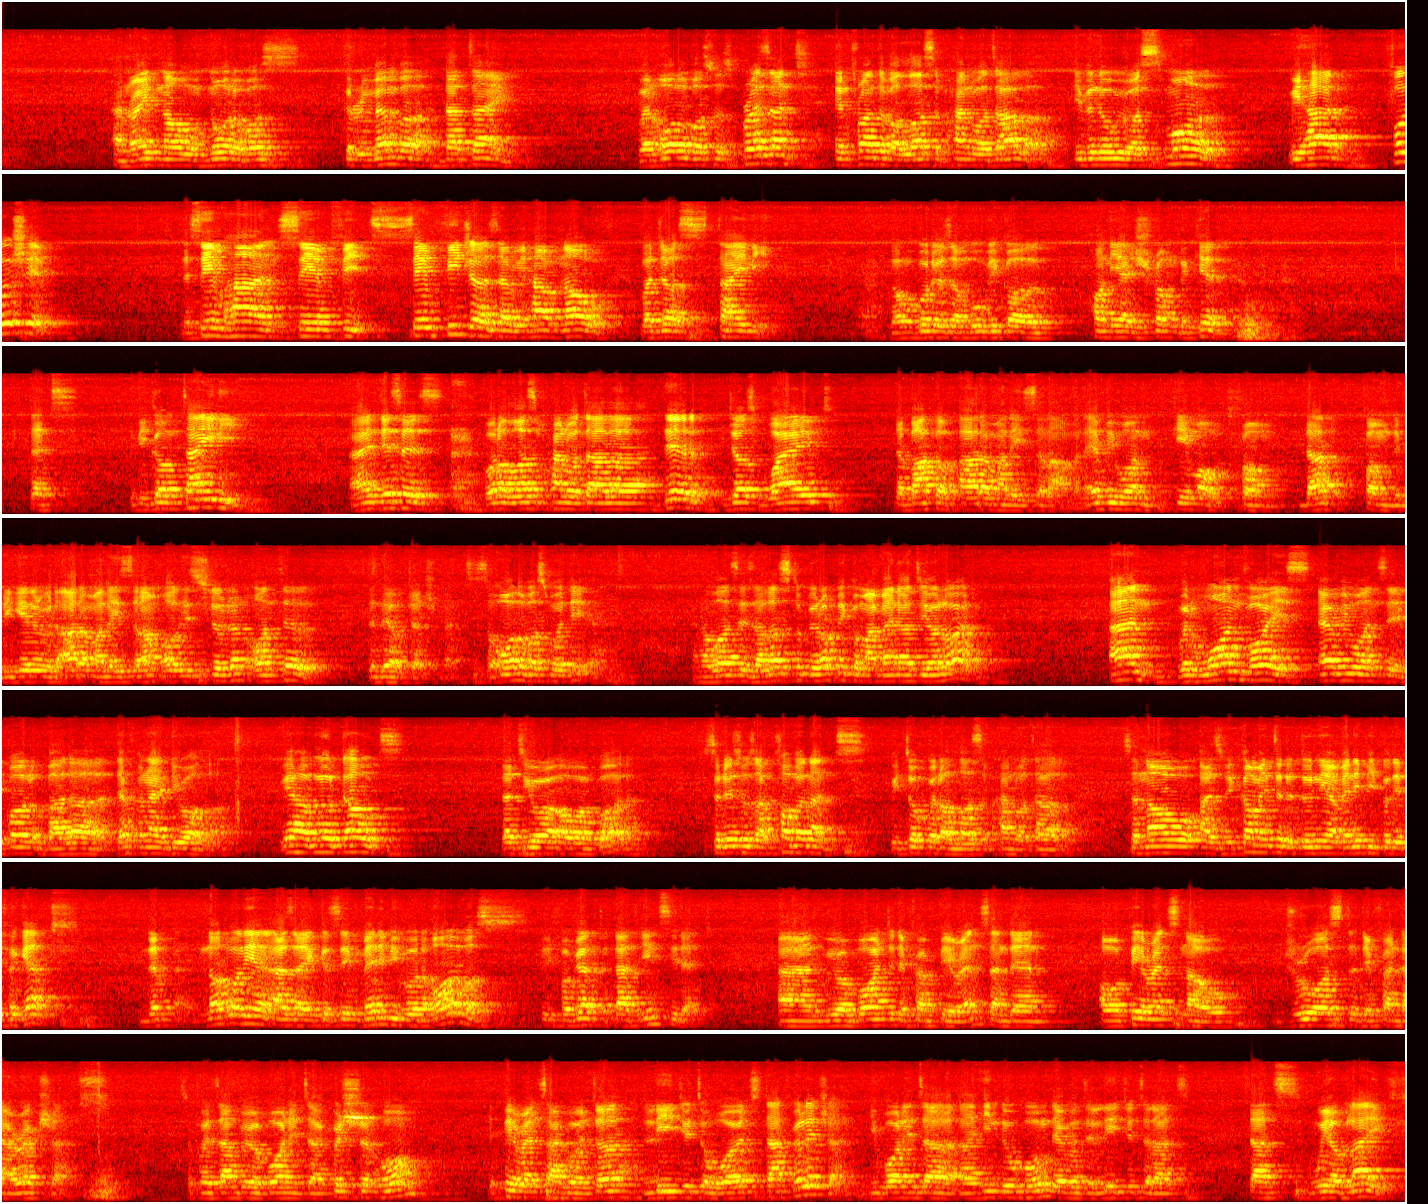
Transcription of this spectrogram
And right now, no one of us could remember that time when all of us was present in front of Allah subhanahu wa ta'ala. Even though we were small, we had full shape. The same hands, same feet, same features that we have now, but just tiny. Long ago there's a movie called Honey, I Shrunk the Kid. That become tiny. And this is what Allah subhanahu wa ta'ala did. Just wiped the back of Adam alayhi salam. And everyone came out from that, from the beginning with Adam alayhi salam, all his children, until the day of judgment. So all of us were there. And Allah says, "Allah Alastu bi rabbikum, am I not your Lord? And with one voice, everyone say, Qalu Bala, definitely Allah. We have no doubt that you are our God. So this was a covenant we took with Allah subhanahu wa ta'ala. So now as we come into the dunya, many people they forget. Not only as I can say many people, all of us we forget that incident. And we were born to different parents, and then our parents now drew us to different directions. So, for example, we were born into a Christian home, the parents are going to lead you towards that religion. You're born into a, Hindu home, they're going to lead you to that, that way of life.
